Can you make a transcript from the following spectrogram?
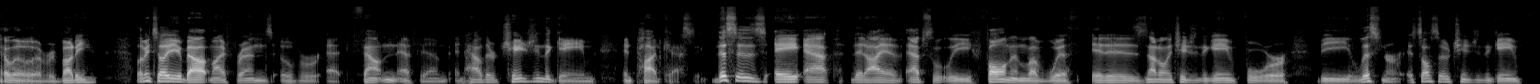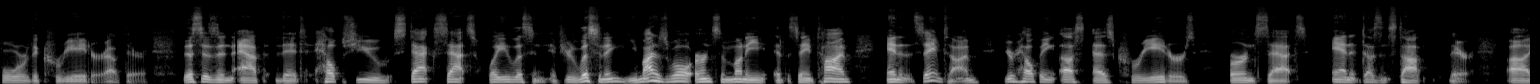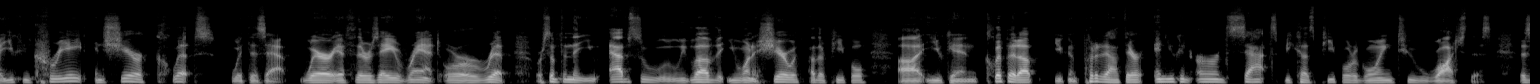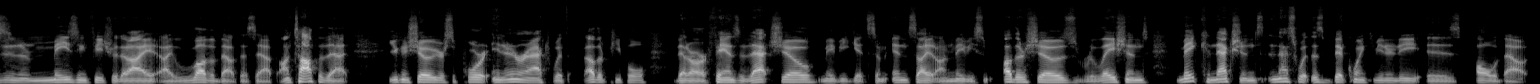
Hello, everybody. Let me tell you about my friends over at Fountain FM and how they're changing the game in podcasting. This is a app that I have absolutely fallen in love with. It is not only changing the game for the listener, it's also changing the game for the creator out there. This is an app that helps you stack sats while you listen. If you're listening, you might as well earn some money at the same time. And at the same time, you're helping us as creators earn sats and it doesn't stop there. Uh, you can create and share clips with this app where if there's a rant or a rip or something that you absolutely love that you want to share with other people, uh, you can clip it up, you can put it out there, and you can earn sats because people are going to watch this. This is an amazing feature that I, I love about this app. On top of that, you can show your support and interact with other people that are fans of that show, maybe get some insight on maybe some other shows, relations, make connections. And that's what this Bitcoin community is all about.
